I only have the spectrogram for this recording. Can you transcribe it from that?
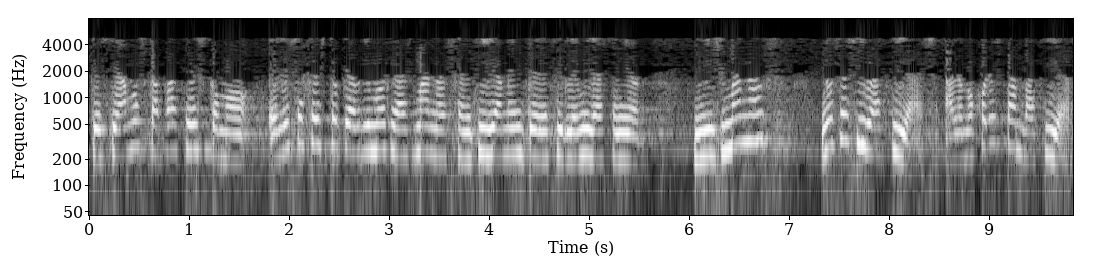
que seamos capaces, como en ese gesto que abrimos las manos, sencillamente decirle, mira, Señor, mis manos no sé si vacías, a lo mejor están vacías,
